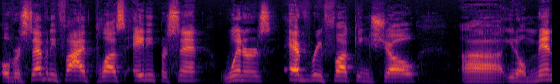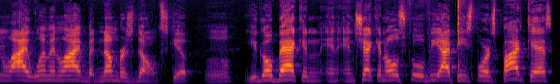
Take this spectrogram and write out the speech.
over 75 plus 80% winners every fucking show. Uh, you know, men lie, women lie, but numbers don't, Skip. Mm-hmm. You go back and, and, and, check an old school VIP sports podcast,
